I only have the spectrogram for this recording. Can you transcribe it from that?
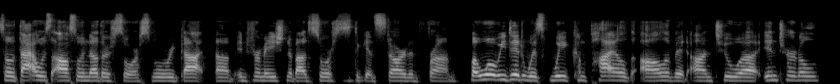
So that was also another source where we got um, information about sources to get started from. But what we did was we compiled all of it onto an internal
